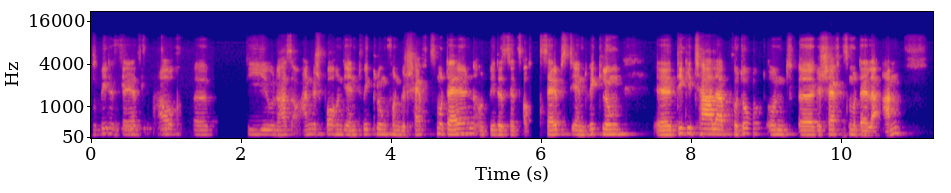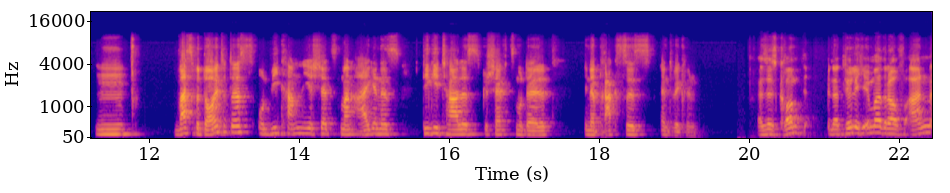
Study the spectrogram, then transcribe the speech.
du bietest ja jetzt auch äh, die, und du hast auch angesprochen, die Entwicklung von Geschäftsmodellen und bietest jetzt auch selbst die Entwicklung äh, digitaler Produkt- und äh, Geschäftsmodelle an. Hm, was bedeutet das und wie kann ich jetzt mein eigenes digitales Geschäftsmodell in der Praxis entwickeln? Also es kommt natürlich immer darauf an,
